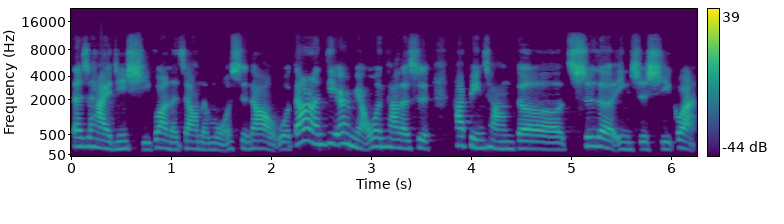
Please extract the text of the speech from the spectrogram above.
但是他已经习惯了这样的模式。那我当然第二秒问他的是他平常的吃的饮食习惯。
